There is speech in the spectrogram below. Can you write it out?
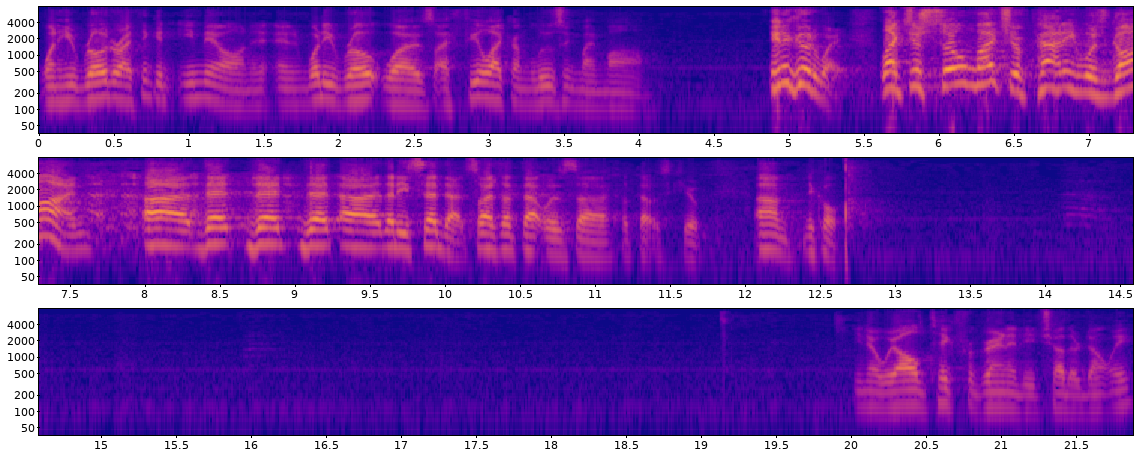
when he wrote her, I think, an email, and, and what he wrote was, I feel like I'm losing my mom. In a good way. Like just so much of Patty was gone uh, that that that uh, that he said that. So I thought that was uh, thought that was cute. Um, Nicole. You know, we all take for granted each other, don't we?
